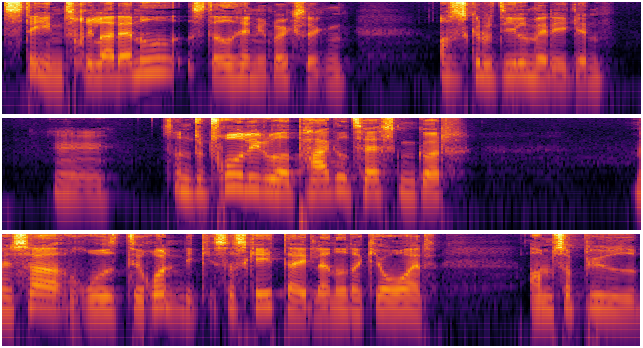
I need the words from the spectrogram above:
sten triller et andet sted hen i rygsækken. Og så skal du deal med det igen. Mm. Sådan, du troede lige, du havde pakket tasken godt. Men så rodede det rundt, så skete der et eller andet, der gjorde, at om så byede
